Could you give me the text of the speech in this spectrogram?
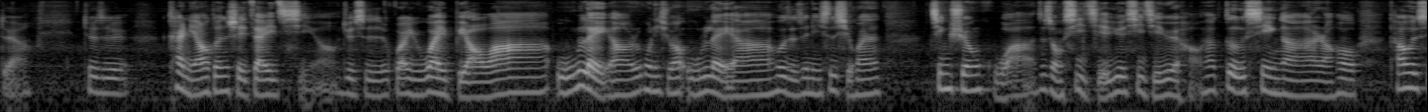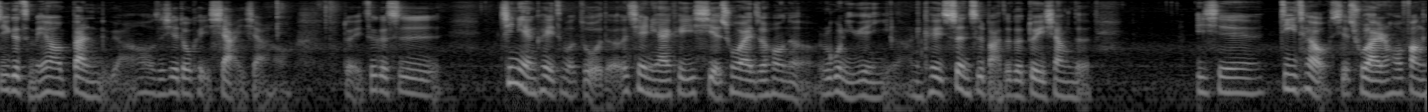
对啊，就是。看你要跟谁在一起啊，就是关于外表啊、吴磊啊，如果你喜欢吴磊啊，或者是你是喜欢金宣虎啊，这种细节越细节越好。他个性啊，然后他会是一个怎么样的伴侣啊，然后这些都可以下一下哈。对，这个是今年可以这么做的，而且你还可以写出来之后呢，如果你愿意了，你可以甚至把这个对象的一些 detail 写出来，然后放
